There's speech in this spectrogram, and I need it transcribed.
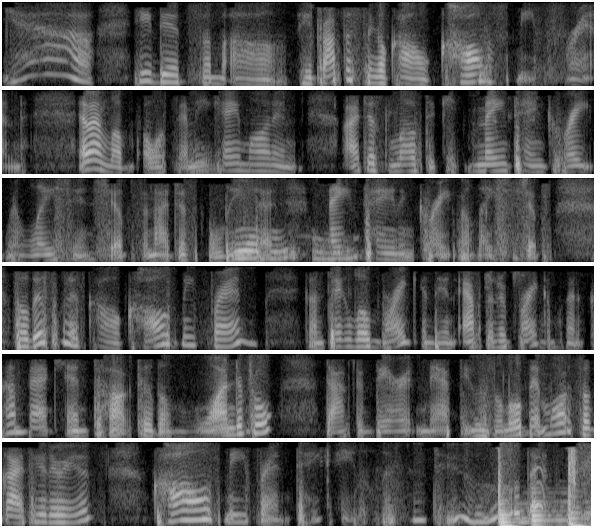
Yeah, he did some. uh He dropped a single called "Calls Me Friend," and I love OSM. He came on, and I just love to keep, maintain great relationships, and I just believe mm-hmm. that maintaining great relationships. So this one is called "Calls Me Friend." Going to take a little break, and then after the break, I'm going to come back and talk to the wonderful Dr. Barrett Matthews a little bit more. So, guys, here there is "Calls Me Friend." Take a listen to this.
